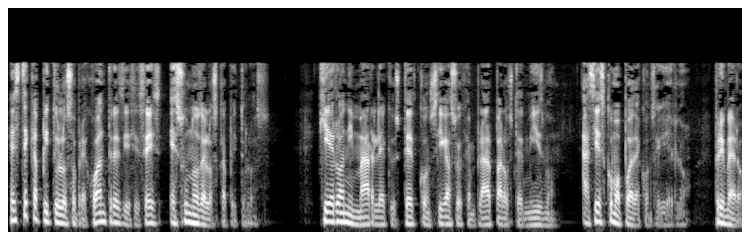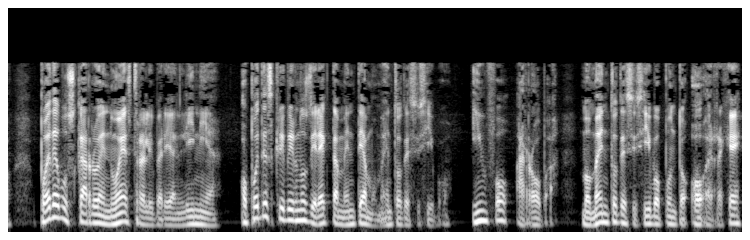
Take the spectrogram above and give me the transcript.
Este capítulo sobre Juan 3.16 es uno de los capítulos. Quiero animarle a que usted consiga su ejemplar para usted mismo. Así es como puede conseguirlo. Primero, puede buscarlo en nuestra librería en línea o puede escribirnos directamente a Momento Decisivo, info arroba momentodecisivo.org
